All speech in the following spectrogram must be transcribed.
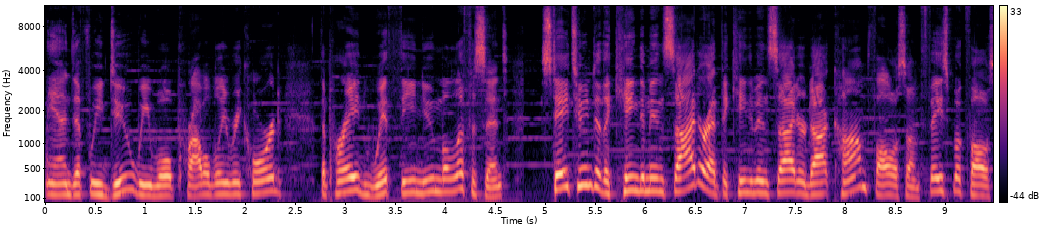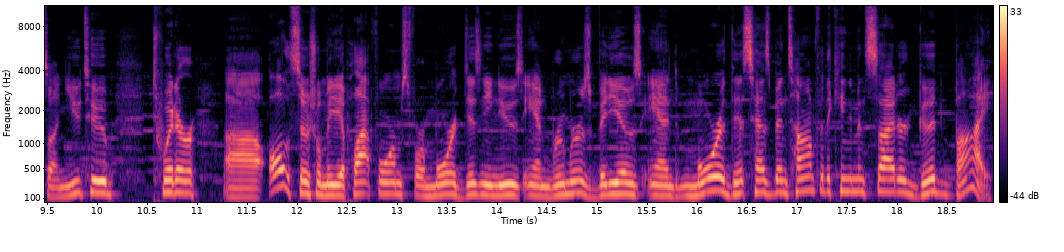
And if we do, we will probably record the parade with the new Maleficent. Stay tuned to the Kingdom Insider at thekingdominsider.com. Follow us on Facebook, follow us on YouTube, Twitter, uh, all the social media platforms for more Disney news and rumors, videos, and more. This has been Tom for the Kingdom Insider. Goodbye.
